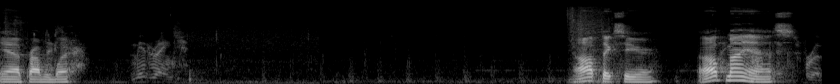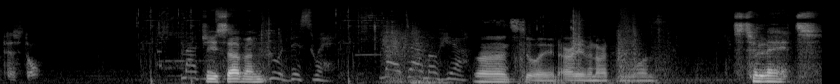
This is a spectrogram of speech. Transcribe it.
Yeah, probably. Mid range. Optics here. Up my ass. For a pistol. G7. is Good this way. Light ammo here. uh, it's too late. I already have an R301. It's too late.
